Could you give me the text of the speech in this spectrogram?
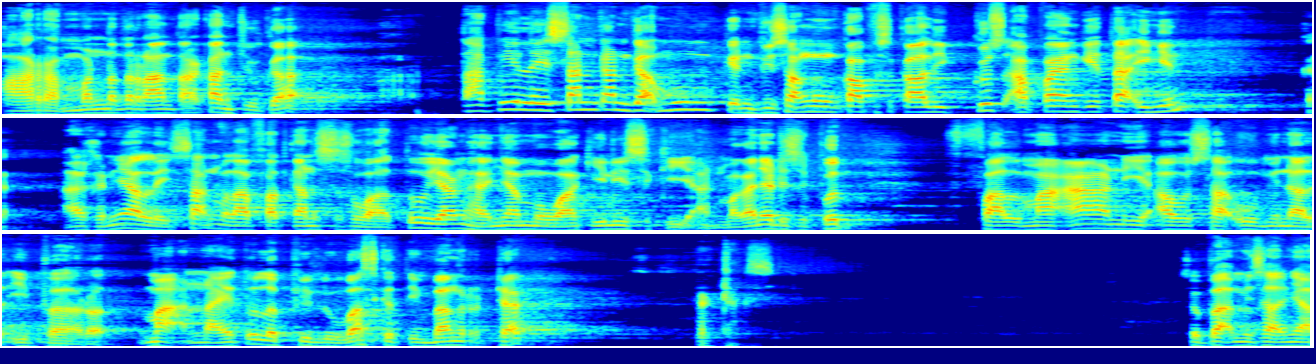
haram, menerantarkan juga. Tapi lesan kan nggak mungkin bisa ngungkap sekaligus apa yang kita ingin. Akhirnya lesan melafatkan sesuatu yang hanya mewakili sekian. Makanya disebut fal ma'ani ausa'u minal ibarat. Makna itu lebih luas ketimbang redak redaksi. Coba misalnya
